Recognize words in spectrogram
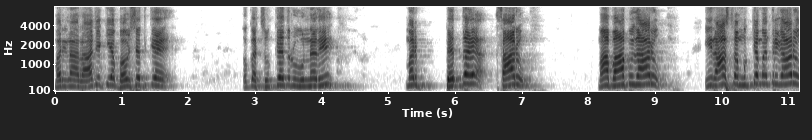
మరి నా రాజకీయ భవిష్యత్తుకే ఒక చుక్కెదురు ఉన్నది. మరి పెద్ద సారు మా బాపు గారు ఈ రాష్ట్ర ముఖ్యమంత్రి గారు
